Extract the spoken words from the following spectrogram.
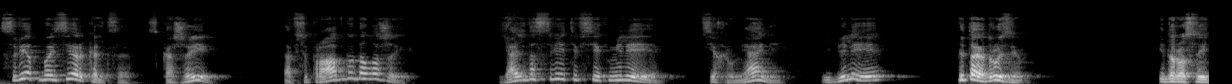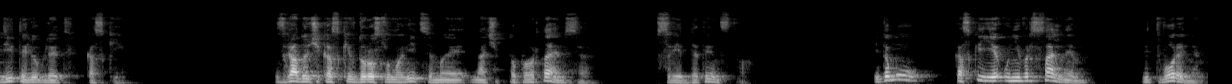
Свет мой зеркальце, скажи, да всю правду доложи. Я ль на свете всех милее, всех румяней і біліє. Вітаю, друзі! І дорослі і діти люблять казки. Згадуючи казки в дорослому віці, ми начебто повертаємося в світ дитинства. І тому казки є універсальним відтворенням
